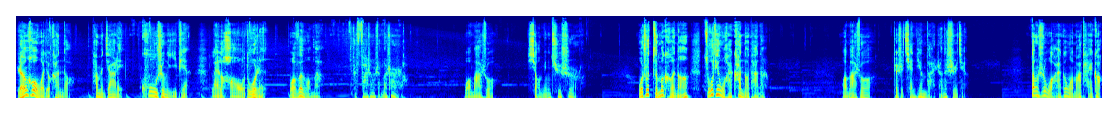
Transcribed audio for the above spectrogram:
然后我就看到他们家里哭声一片，来了好多人。我问我妈：“这发生什么事儿了？”我妈说：“小明去世了。”我说：“怎么可能？昨天我还看到他呢。”我妈说：“这是前天晚上的事情。”当时我还跟我妈抬杠，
